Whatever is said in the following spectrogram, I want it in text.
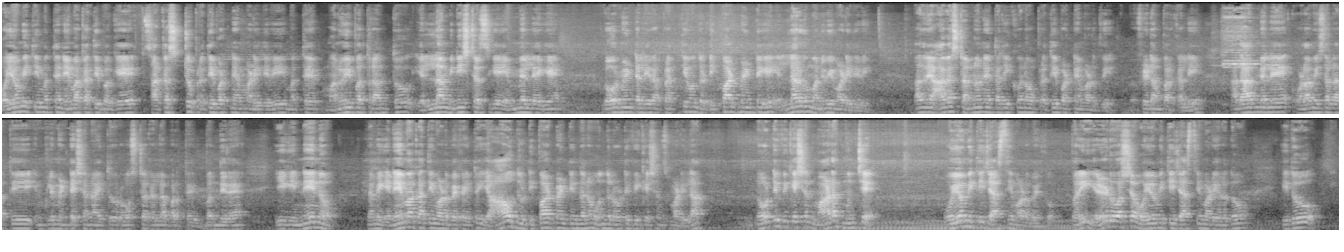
ವಯೋಮಿತಿ ಮತ್ತೆ ನೇಮಕಾತಿ ಬಗ್ಗೆ ಸಾಕಷ್ಟು ಪ್ರತಿಭಟನೆ ಮಾಡಿದ್ದೀವಿ. ಮತ್ತೆ ಮನವಿ ಪತ್ರ ಅಂತೂ ಎಲ್ಲ ಮಿನಿಸ್ಟರ್ಸ್ಗೆ ಎಂ ಎಲ್ ಎಗೆ ಗೌರ್ಮೆಂಟಲ್ಲಿರೋ ಪ್ರತಿಯೊಂದು ಡಿಪಾರ್ಟ್ಮೆಂಟಿಗೆ ಎಲ್ಲರಿಗೂ ಮನವಿ ಮಾಡಿದೀವಿ ಆದರೆ ಆಗಸ್ಟ್ ಹನ್ನೊಂದನೇ ತಾರೀಕು ನಾವು ಪ್ರತಿಭಟನೆ ಮಾಡಿದ್ವಿ ಫ್ರೀಡಂ ಪಾರ್ಕ್ ಅಲ್ಲಿ ಅದಾದ್ಮೇಲೆ ಒಳ ಮೀಸಲಾತಿ ಇಂಪ್ಲಿಮೆಂಟೇಷನ್ ಆಯಿತು ರೋಸ್ಟರ್ ಎಲ್ಲ ಬರ್ತಾ, ಬಂದಿದೆ. ಈಗ ಇನ್ನೇನು ನಮಗೆ ನೇಮಕಾತಿ ಮಾಡಬೇಕಾಯ್ತು, ಯಾವುದು ಡಿಪಾರ್ಟ್ಮೆಂಟ್ ಇಂದನೂ ಒಂದು ನೋಟಿಫಿಕೇಶನ್ಸ್ ಮಾಡಿಲ್ಲ. ನೋಟಿಫಿಕೇಶನ್ ಮಾಡಕ್ ಮುಂಚೆ ವಯೋಮಿತಿ ಜಾಸ್ತಿ ಮಾಡಬೇಕು. ಬರೀ ಎರಡು ವರ್ಷ ವಯೋಮಿತಿ ಜಾಸ್ತಿ ಮಾಡಿರೋದು, ಇದು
